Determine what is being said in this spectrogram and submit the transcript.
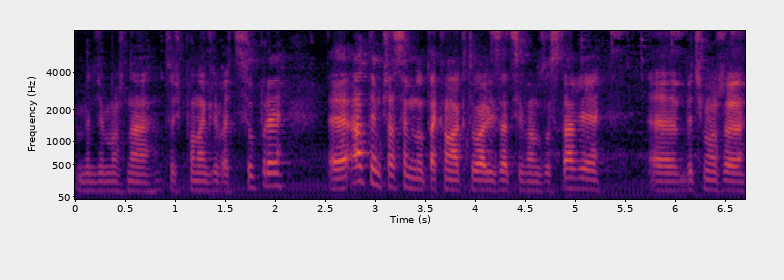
będzie można coś ponagrywać z Supry. E, A tymczasem no, taką aktualizację Wam zostawię. E, Być może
